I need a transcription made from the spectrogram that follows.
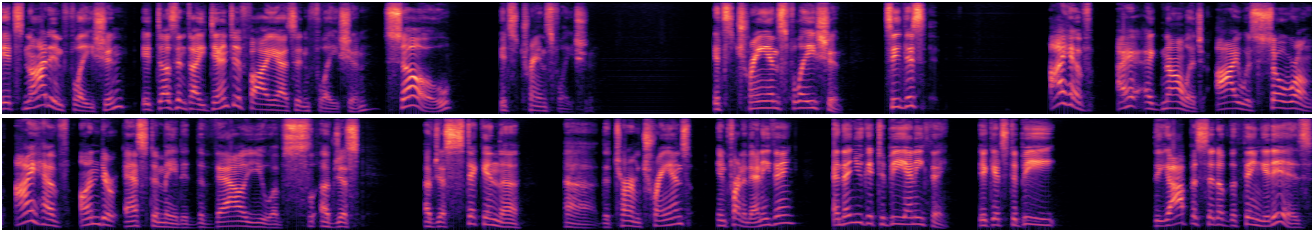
It's not inflation. It doesn't identify as inflation. So it's transflation. It's transflation. See, this, I have, I acknowledge I was so wrong. I have underestimated the value of, of just, of just sticking the, uh, the term trans in front of anything. And then you get to be anything. It gets to be the opposite of the thing it is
